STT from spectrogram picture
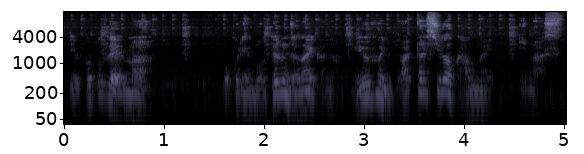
っていうことで、まあ、誇りが持てるんじゃないかなというふうに私は考えています。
